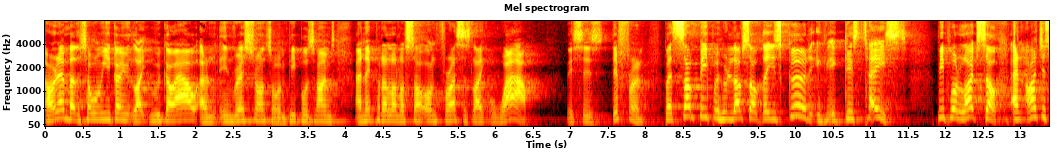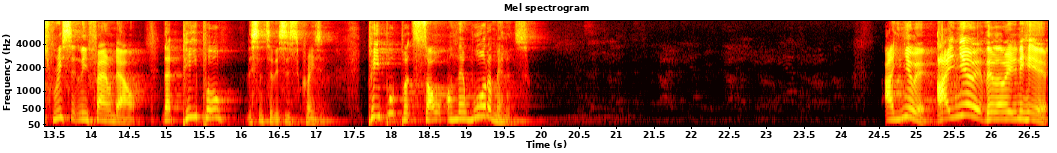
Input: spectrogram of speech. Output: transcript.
I remember so when we go like we go out and in restaurants or in people's homes and they put a lot of salt on for us, it's like wow, this is different. But some people who love salt, they is good. It, it gives taste. People like salt, and I just recently found out that people listen to this. This is crazy. People put salt on their watermelons. I knew it. I knew it. They were in here.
